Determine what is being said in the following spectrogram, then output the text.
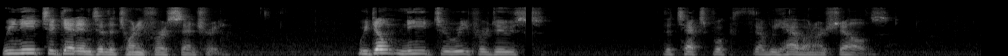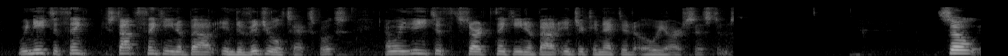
We need to get into the 21st century. We don't need to reproduce the textbook that we have on our shelves. We need to think, stop thinking about individual textbooks and we need to start thinking about interconnected OER systems. So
